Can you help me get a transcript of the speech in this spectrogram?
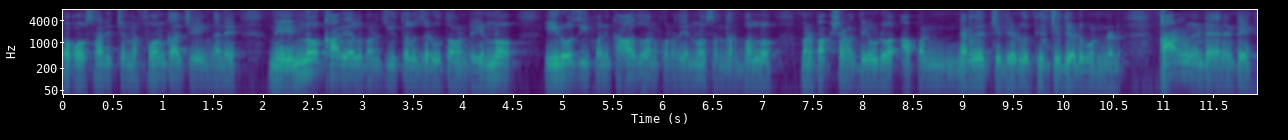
ఒక్కొక్కసారి చిన్న ఫోన్ కాల్ చేయంగానే ఎన్నో కార్యాలు మన జీవితాల్లో జరుగుతూ ఉంటాయి. ఎన్నో ఈరోజు ఈ పని కాదు అనుకున్నది ఎన్నో సందర్భాల్లో మన పక్షాన దేవుడు ఆ పని నెరవేర్చే దేవుడుగా తీర్చే దేవుడుగా ఉంటున్నాడు. కారణం ఏంటంటే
